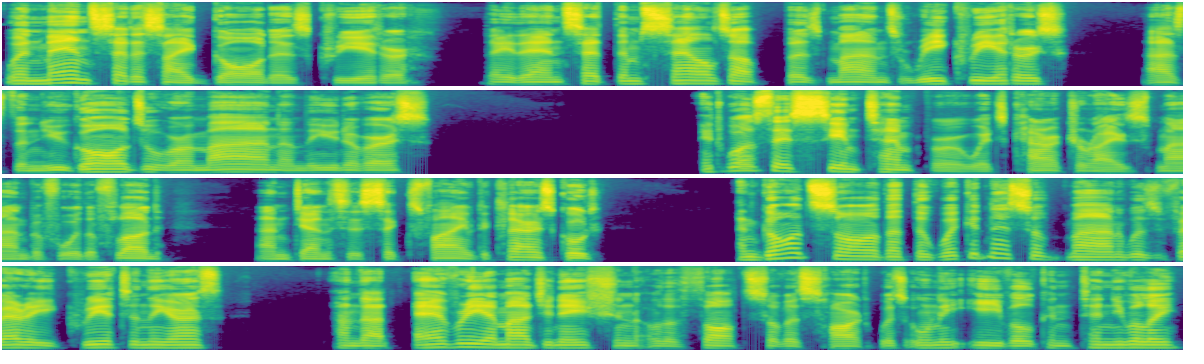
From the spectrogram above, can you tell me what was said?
When men set aside God as creator, they then set themselves up as man's recreators, as the new gods over man and the universe. It was this same temper which characterized man before the flood, and Genesis 6 5 declares, quote, And God saw that the wickedness of man was very great in the earth, and that every imagination of the thoughts of his heart was only evil continually.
